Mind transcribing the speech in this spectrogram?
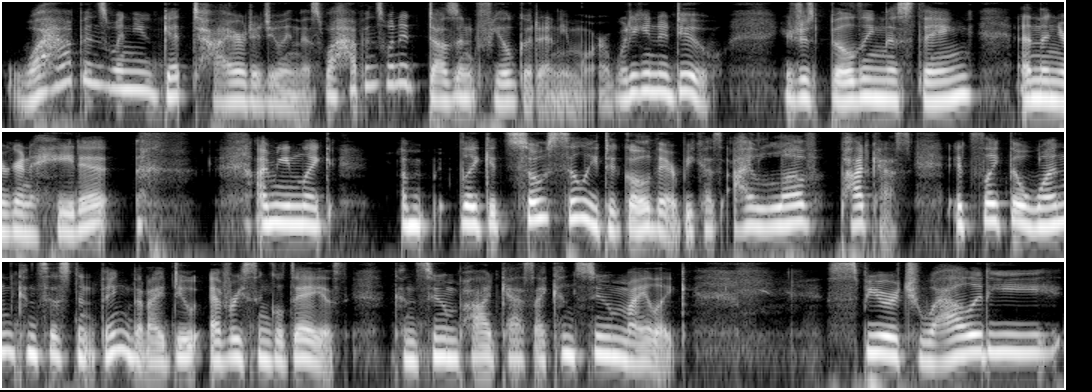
what happens when you get tired of doing this? What happens when it doesn't feel good anymore? What are you going to do? You're just building this thing and then you're going to hate it. I mean, like, um, like it's so silly to go there because I love podcasts. It's like the one consistent thing that I do every single day is consume podcasts. I consume my like spirituality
